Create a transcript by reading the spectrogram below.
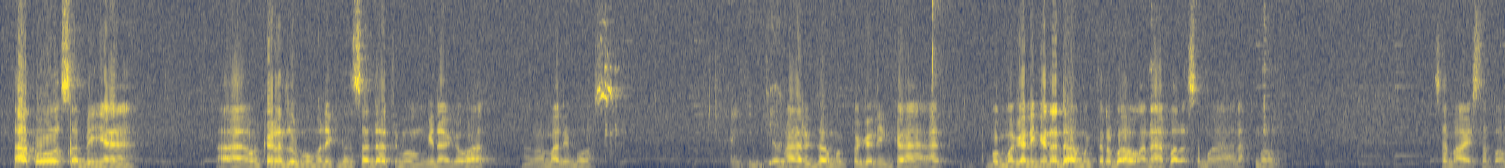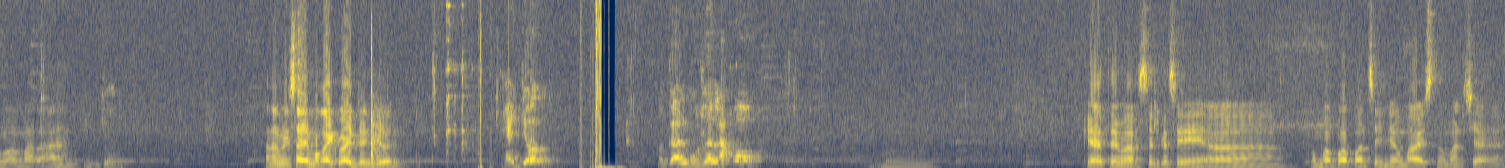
Tapos, sabi niya, ah, huwag ka na daw bumalik doon sa dati mong ginagawa na mamalimos. Ay, John. Maaari daw magpagaling ka at kapag magaling ka na daw, magtrabaho ka na para sa mga anak mo. Sa maayos na pamamaraan. Si John. Ano mensahe mo kay Kuya Junjun? Hey, John. Mag-almusal ako. Kaya Ate Marcel kasi, ah, kung mapapansin niyo, maayos naman siya.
